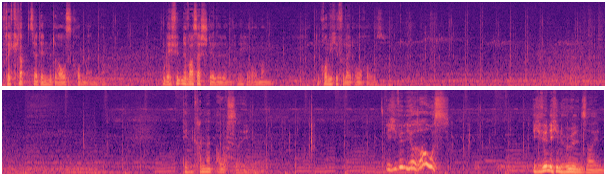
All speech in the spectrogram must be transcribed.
Vielleicht klappt es ja denn mit rauskommen einfach. Oder ich finde eine Wasserstelle, dann kann ich auch mal. Dann komme ich hier vielleicht auch raus. Kann das auch sein? Ich will hier raus. Ich will nicht in Höhlen sein.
